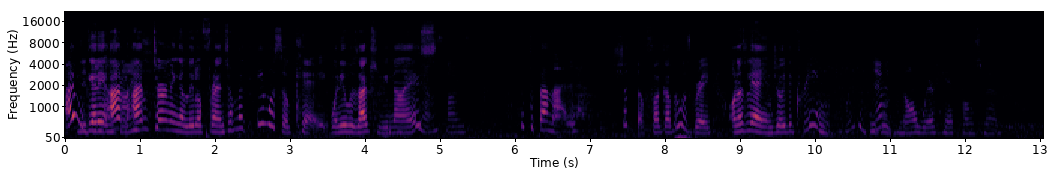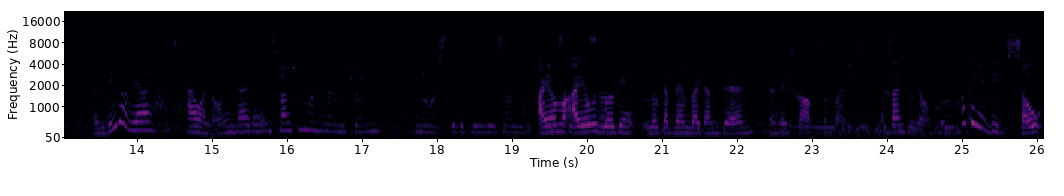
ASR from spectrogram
I'm The getting. I'm. nice? I'm turning a little French. I'm like, it was okay when it was actually Yeah, nice. it's nice. C'était pas mal. Shut the fuck up. It was great. Honestly, I enjoyed the cream. Why do Yeah. people not wear headphones, man? Like they don't realize how annoying that is. Especially when they're on the train and they watch stupid videos on like. I am. I always stuff. looking look at them like I'm dead, and they They stop don't even look at sometimes. you, they Sometimes they don't. They, phones. how can you be so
